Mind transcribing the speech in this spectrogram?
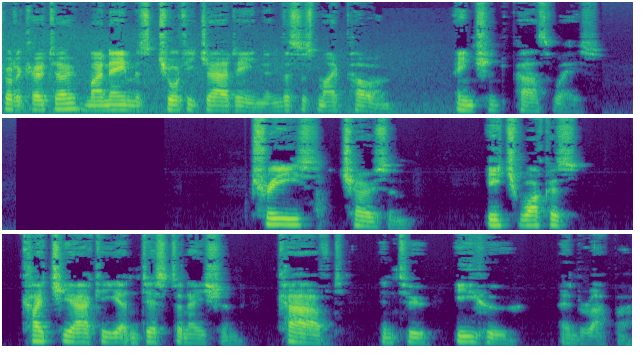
Kia ora my name is Teoti Jardine and this is my poem, Ancient Pathways. Trees chosen, each waka's kaitiaki and destination carved into ihu and rapa.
